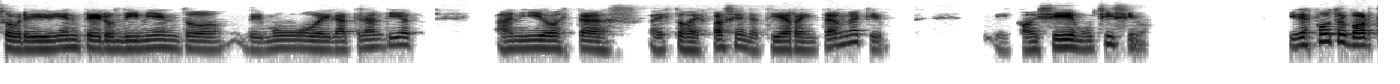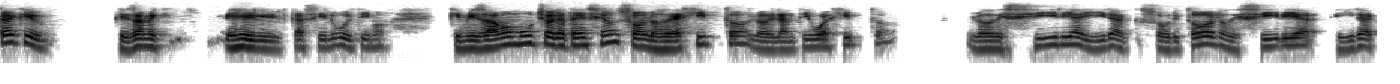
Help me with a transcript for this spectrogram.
sobrevivientes del hundimiento de Mu de la Atlántida han ido a, estas, a estos espacios en la Tierra interna que eh, coincide muchísimo. Y después otro portal que, que ya me, es el, casi el último, que me llamó mucho la atención son los de Egipto, los del antiguo Egipto, los de Siria e Irak, sobre todo los de Siria e Irak.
